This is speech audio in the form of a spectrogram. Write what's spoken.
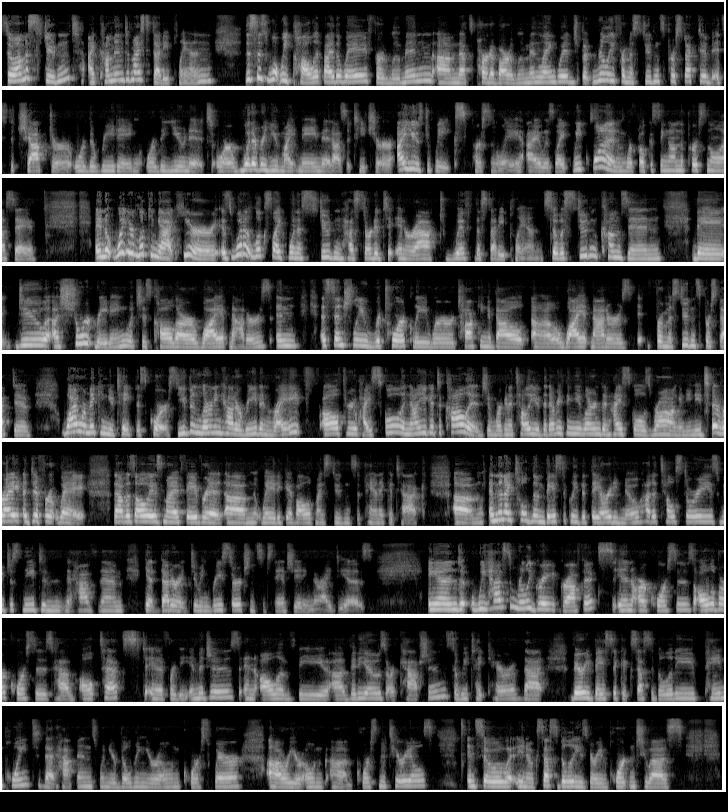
So I'm a student. I come into my study plan. This is what we call it, by the way, for Lumen. Um, that's part of our Lumen language. But really, from a student's perspective, it's the chapter or the reading or the unit or whatever you might name it as a teacher. I used weeks personally. I was like, week one, we're focusing on the personal essay. And what you're looking at here is what it looks like when a student has started to interact with the study plan. So a student comes in, they do a short reading, which is called our Why It Matters. And essentially, rhetorically, we're talking about uh, why it matters from a student's perspective, why we're making you take this course. You've been learning how to read and write all through high school, and now you get to college, and we're going to tell you that everything you learned in high school is wrong and you need to write a different way. That was always my favorite um, way to give all of my students a panic attack. Um, and then I told them basically that they already know how to tell stories. We just need to have them get better at doing research and substantiating their ideas. And we have some really great graphics in our courses. All of our courses have alt text uh, for the images and all of the uh, videos are captioned. So we take care of that very basic accessibility pain point that happens when you're building your own courseware uh, or your own um, course materials. And so, you know, accessibility is very important to us.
